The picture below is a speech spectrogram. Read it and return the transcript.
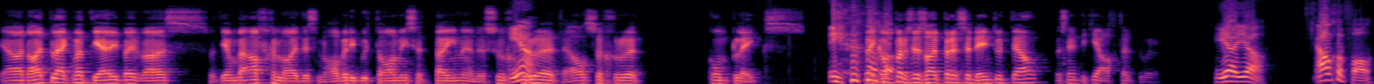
Ja, daai plek wat jy by was, wat jy hom by afgelaai het, is naby die botaniese tuine. Dis so Ja. groot, helse groot kompleks. Lyk amper soos daai president hotel, dis net 'n bietjie agtertoe. ja ja. In elk geval.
